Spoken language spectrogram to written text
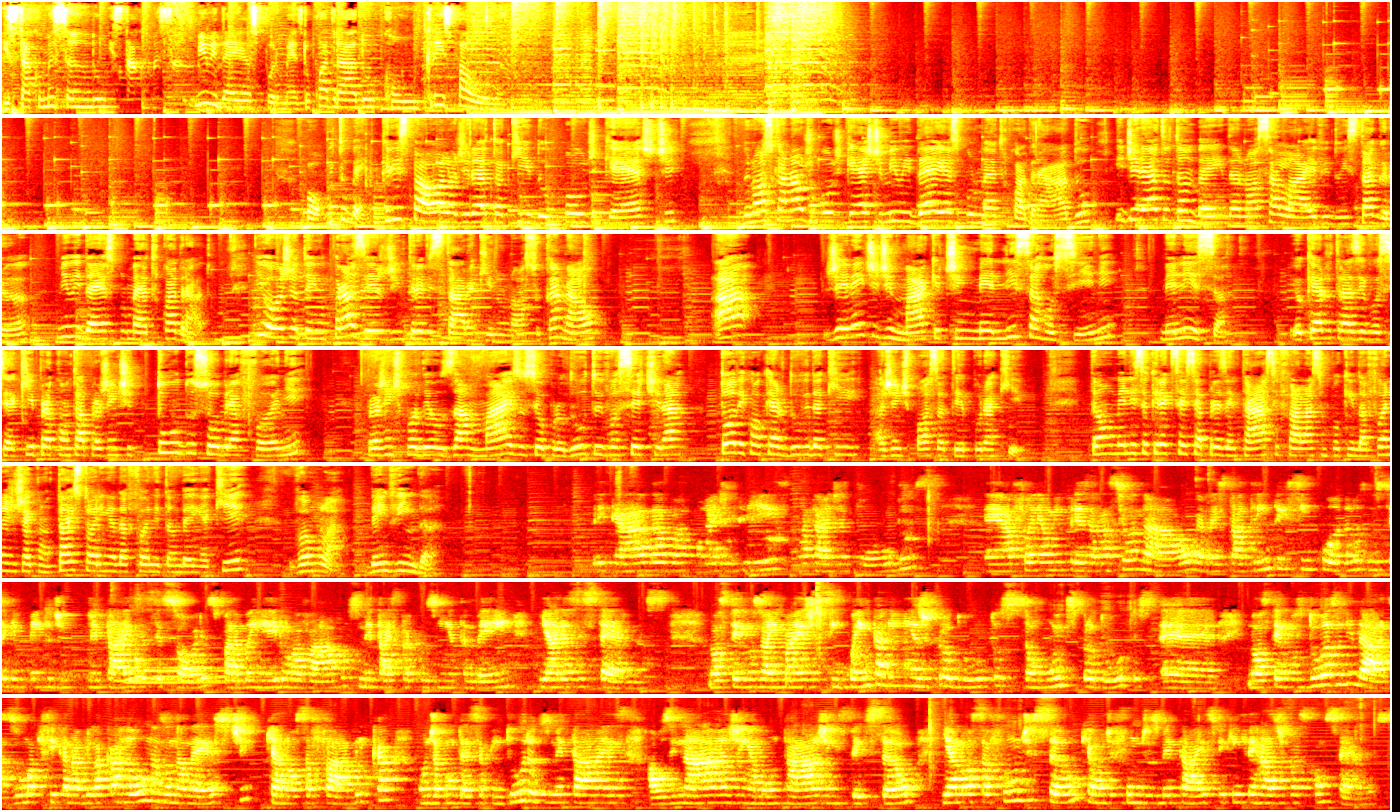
Está começando. Está começando. Mil ideias por metro quadrado com Cris Paola. Bom, muito bem. Cris Paola, direto aqui do podcast do nosso canal de podcast Mil Ideias por Metro Quadrado e direto também da nossa live do Instagram Mil Ideias por Metro Quadrado. E hoje eu tenho o prazer de entrevistar aqui no nosso canal a gerente de marketing Melissa Rossini. Melissa, eu quero trazer você aqui para contar para a gente tudo sobre a Fanny, para a gente poder usar mais o seu produto e você tirar toda e qualquer dúvida que a gente possa ter por aqui. Então, Melissa, eu queria que você se apresentasse, falasse um pouquinho da Fanny. A gente vai contar a historinha da Fanny também aqui. Vamos lá. Bem-vinda. Obrigada. Boa tarde, Cris. Boa tarde a todos. É, a Fanny é uma empresa nacional. Ela está há 35 anos no segmento de metais e acessórios para banheiro, lavabos, metais para cozinha também e áreas externas. Nós temos aí mais de 50 linhas de produtos, são muitos produtos. É, nós temos duas unidades, uma que fica na Vila Carrão, na Zona Leste, que é a nossa fábrica, onde acontece a pintura dos metais, a usinagem, a montagem, a expedição, e a nossa fundição, que é onde funde os metais, fica em Ferraz de Vasconcelos.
